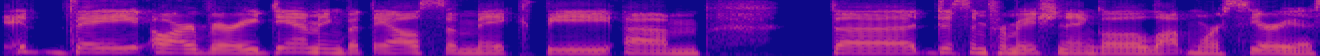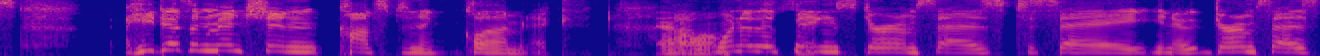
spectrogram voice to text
it, they are very damning, but they also make the um, the disinformation angle a lot more serious. He doesn't mention Konstantin Kilimnik. Uh, one of the things Durham says to say, you know, Durham says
